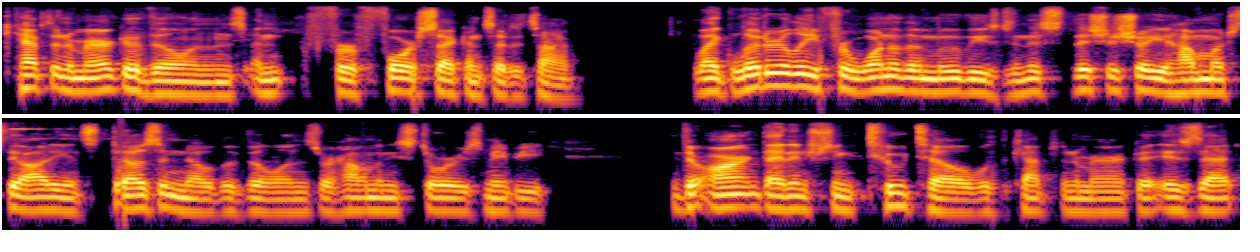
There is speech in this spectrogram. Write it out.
Captain America villains and for four seconds at a time. Like literally for one of the movies, and this this should show you how much the audience doesn't know the villains or how many stories maybe there aren't that interesting to tell with Captain America. Is that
